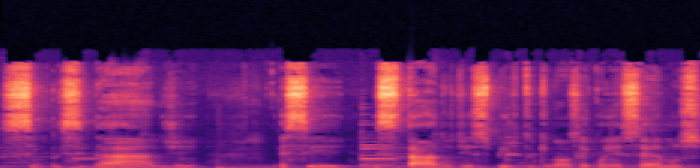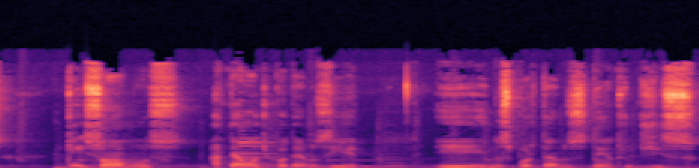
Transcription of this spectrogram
simplicidade, esse estado de espírito que nós reconhecemos quem somos, até onde podemos ir e nos portamos dentro disso.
